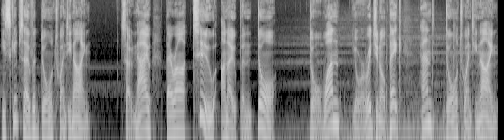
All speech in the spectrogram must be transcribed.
He skips over door 29. So now there are two unopened door. Door 1, your original pick, and door 29,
